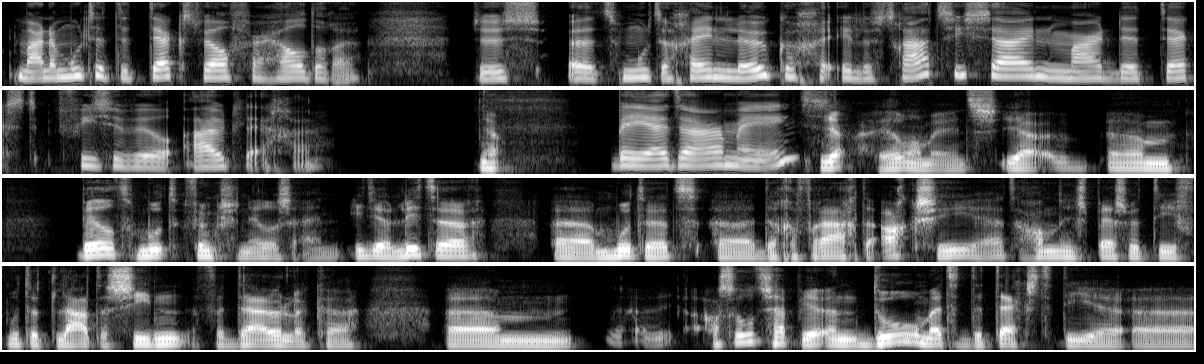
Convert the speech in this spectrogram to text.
maar dan moet het de tekst wel verhelderen. Dus het moeten geen leukige illustraties zijn, maar de tekst visueel uitleggen. Ja. Ben jij daarmee eens? Ja, helemaal mee eens. Ja, ehm, beeld moet functioneel zijn. Idealiter eh, moet het eh, de gevraagde actie, het handelingsperspectief, moet het laten zien, verduidelijken. Ehm, als het goed is heb je een doel met de tekst die je eh,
